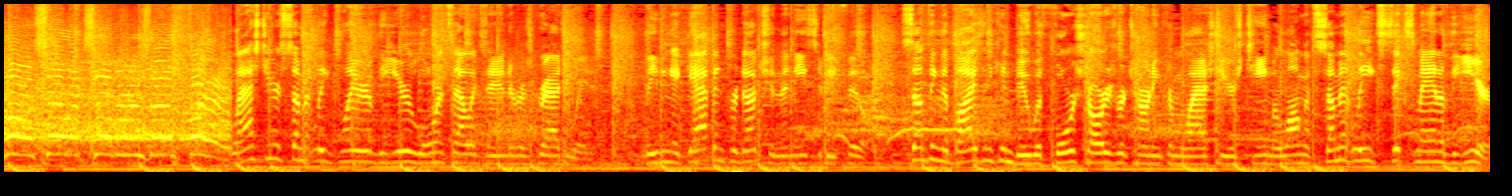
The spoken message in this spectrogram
Lawrence Alexander is on fire! Last year's Summit League Player of the Year, Lawrence Alexander, has graduated, leaving a gap in production that needs to be filled. Something the Bison can do with four starters returning from last year's team, along with Summit League Sixth Man of the Year,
